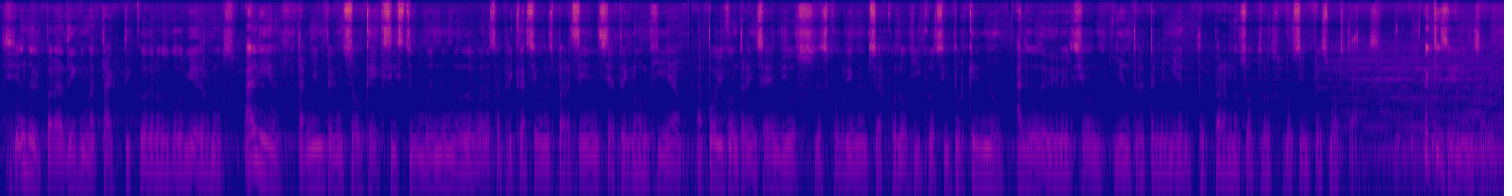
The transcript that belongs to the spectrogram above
siendo el paradigma táctico de los gobiernos, alguien también pensó que existe un buen número de buenas aplicaciones para ciencia, tecnología, apoyo contra incendios, descubrimientos arqueológicos y, ¿por qué no?, algo de diversión y entretenimiento para nosotros, los simples mortales. Aquí seguimos, amigos.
